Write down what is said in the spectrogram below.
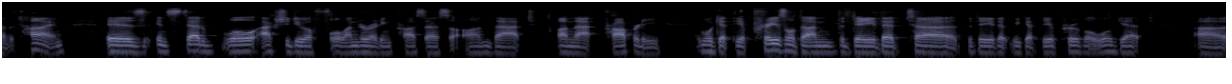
of the time, is instead we'll actually do a full underwriting process on that on that property. We'll get the appraisal done the day that uh, the day that we get the approval. We'll get uh,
